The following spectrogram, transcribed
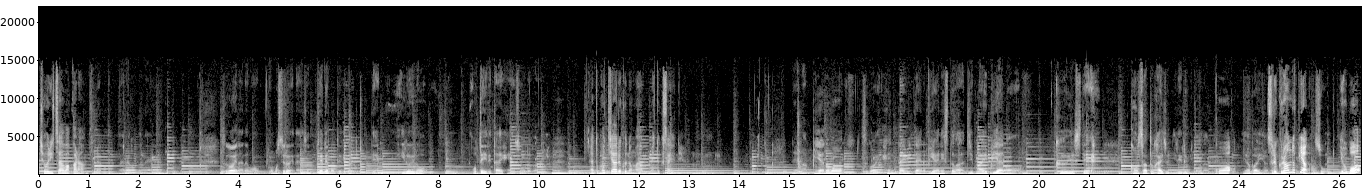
調律は分からん。それは。なるほどね。すごいな。でも面白いね。その手で持てる楽器っていろいろお手入れ大変そうだから、うんあと持ち歩くのが。めん。どくさいよねうん。ねまあ、ピアノもすごい変態みたいなピアニストは自前ピアノを空輸してコンサート会場に入れるみたいなんで。怖っ。やばいよね。それグランドピアノ？そう。やば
